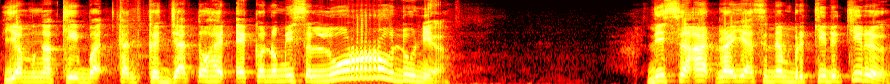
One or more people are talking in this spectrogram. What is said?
yang mengakibatkan kejatuhan ekonomi seluruh dunia. Di saat rakyat sedang berkira-kira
